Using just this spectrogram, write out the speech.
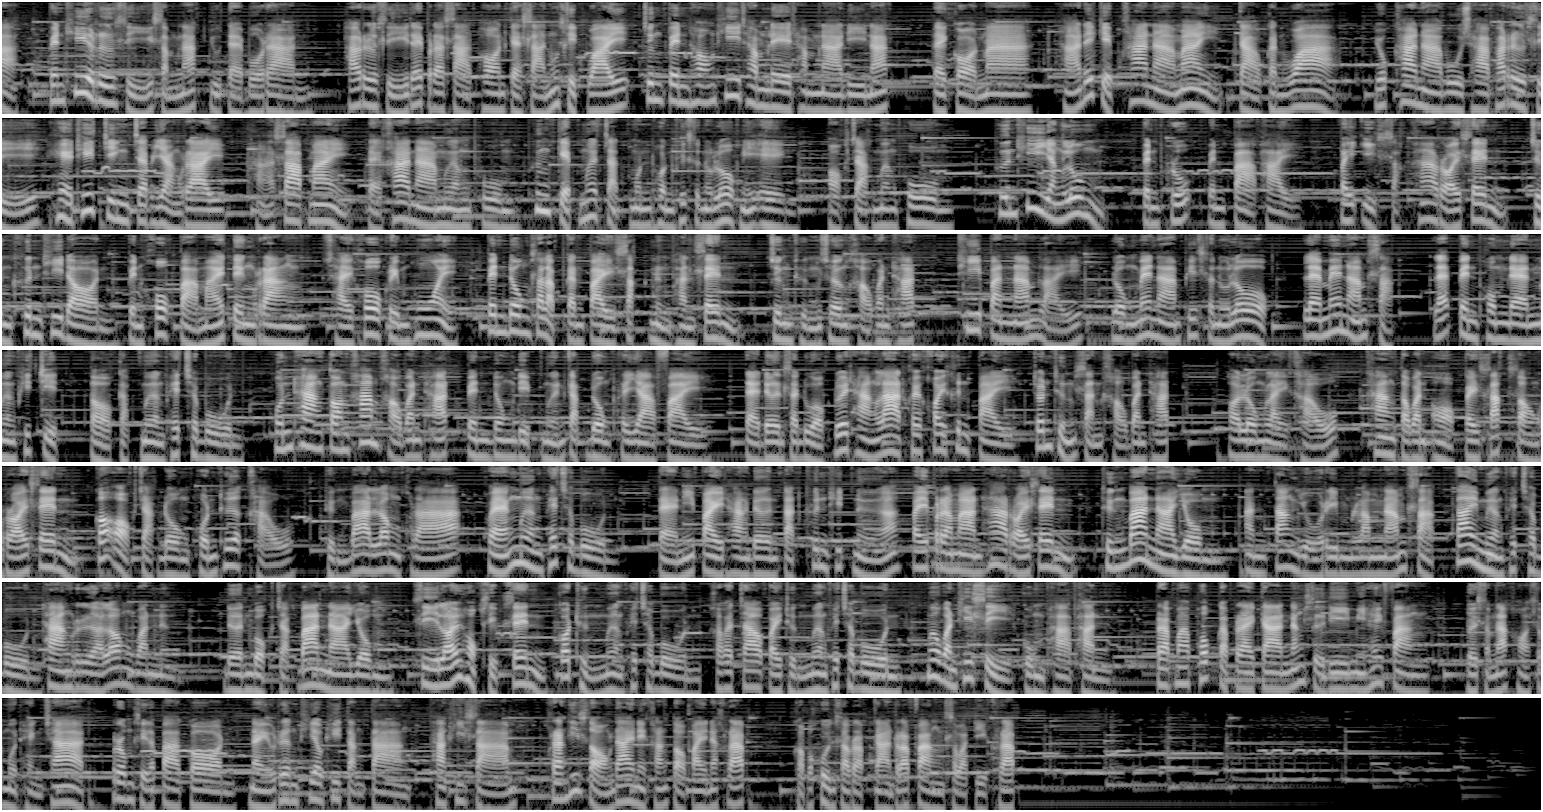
เป็นที่ฤาษีสำนักอยู่แต่โบราณพระฤาษีได้ประสาทพรแก่สานุสิทธิ์ไว้ จึงเป็นท้องที่ทำเลทำนาดีนัก แต่ก่อนมาหาได้เก็บค่านาไม่กล่าวกันว่า ยกค่านาบูชาพระฤาษีเหตุที่จริงจะเป็นอย่างไร หาทราบไม่ แต่ค่านาเมืองภูมิ เพิ่งเก็บเมื่อจัดมณฑลพิษณุโลกนี้เอง ออกจากเมืองภูมิ พื้นที่ยังลุ่ม เป็นพรุเป็นป่าไผ่ไปอีกสักห้าร้อยเส้น จึงขึ้นที่ดอนเป็นโคกป่าไม้เต็งรังชายโคกริมห้วย เป็นดงสลับกันไปสักหนึ่งพันเส้น จึงถึงเชิงเขาบรรทัด ที่ปันน้ำไหลลงแม่น้ำพิษณุโลก และแม่น้ำสัก และเป็นพรมแดนเมืองพิจิตรต่อกับเมืองเพชรบูรณ์หนทางตอนข้ามเขาบรรทัดเป็นดงดิบเหมือนกับดงพระยาไฟ แต่เดินสะดวกด้วยทางลาดค่อยๆขึ้นไป จนถึงสันเขาบรรทัด พอลงไหลเขาทางตะวันออกไปสัก 200 เส้น ก็ออกจากดงพ้นเทือกเขา ถึงบ้านล่องคร้า แขวงเมืองเพชรบูรณ์ แต่นี้ไปทางเดินตัดขึ้นทิศเหนือไปประมาณ 500 เส้น ถึงบ้านนายม อันตั้งอยู่ริมลำน้ำสักใต้เมืองเพชรบูรณ์ ทางเรือล่องวันหนึ่ง เดินบกจากบ้านนายม 460 เส้นก็ถึงเมืองเพชรบูรณ์ ข้าพเจ้าไปถึงเมืองเพชรบูรณ์ เมื่อวันที่ 4 กุมภาพันธ์ กลับมาพบกับรายการหนังสือดีมีให้ฟัง โดยสำนักหอสมุดแห่งชาติกรมศิลปากรในเรื่องเที่ยวที่ต่างๆ ภาคที่ 3 ครั้งที่ 2 ได้ในครั้งต่อไปนะครับ ขอบพระคุณสำหรับการรับฟังสวัสดีครับ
